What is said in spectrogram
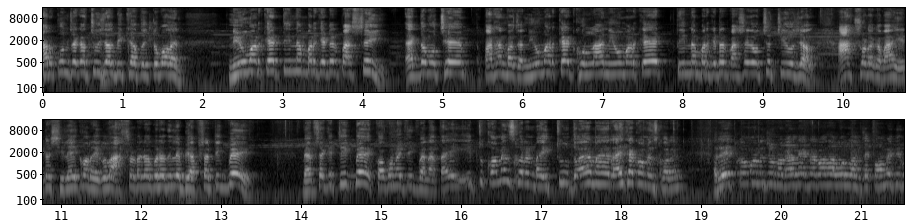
আর কোন জায়গার চুইজাল বিখ্যাত, একটু বলেন? নিউ মার্কেট, তিন নাম্বার গেটের পাশেই। একদম হচ্ছে Pathan Bazar, new market, Khulna, new market, তিন নাম্বার গেটের পাশে হচ্ছে চিউজাল আটশো টাকা, ভাই, এটা সিলাই করে, এগুলো আটশো টাকা করে দিলে ব্যবসা টিকবে? ব্যবসা কি টিকবে? কখনোই টিকবে না। তাই একটু কমেন্টস করেন ভাই, একটু দয়া মায়ের রাইখা কমেন্টস করেন। রেট কমানোর জন্য কালকে একটা কথা বললাম যে, কমে দিব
